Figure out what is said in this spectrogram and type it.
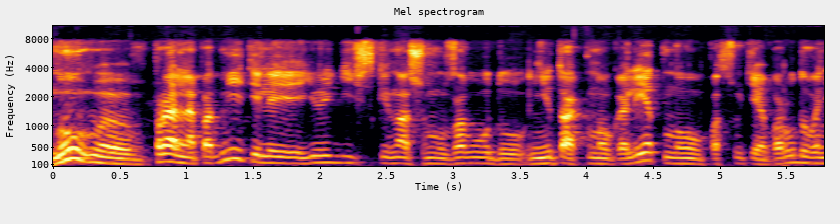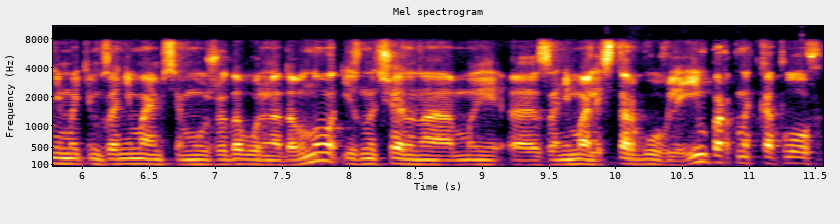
Ну, э, правильно подметили, юридически нашему заводу не так много лет, но по сути оборудованием этим занимаемся мы уже довольно давно. Изначально мы э, занимались торговлей импортных котлов,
